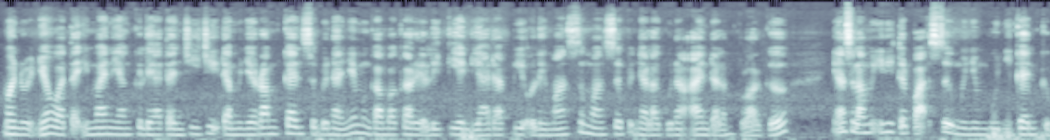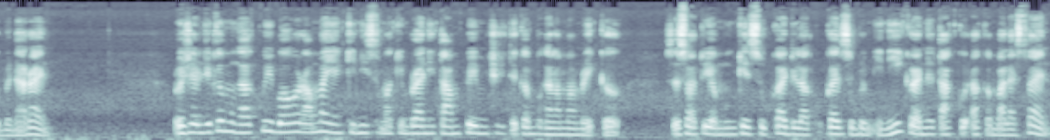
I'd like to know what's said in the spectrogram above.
Menurutnya, watak iman yang kelihatan jijik dan menyeramkan sebenarnya menggambarkan realiti yang dihadapi oleh mangsa-mangsa penyalahgunaan dalam keluarga yang selama ini terpaksa menyembunyikan kebenaran. Roshan juga mengakui bahawa ramai yang kini semakin berani tampil menceritakan pengalaman mereka. Sesuatu yang mungkin suka dilakukan sebelum ini kerana takut akan balasan.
